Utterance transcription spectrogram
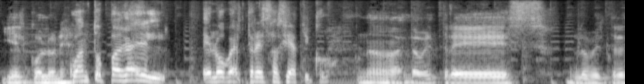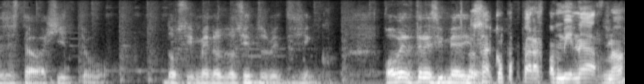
Y el Colonia. ¿Cuánto paga el, el over 3 asiático? No, el over 3. El over 3 está bajito. Dos y menos 225. Over 3 y medio. O sea, como para combinar, ¿no?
